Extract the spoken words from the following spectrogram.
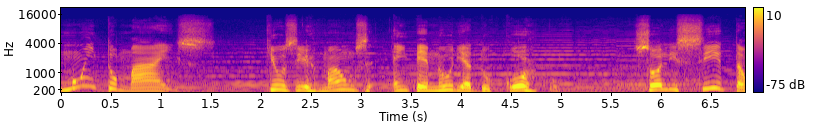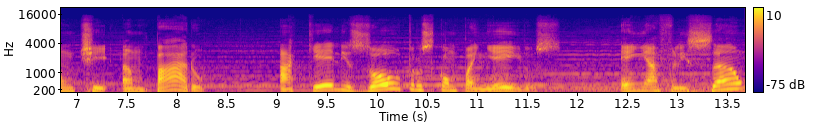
Muito mais que os irmãos em penúria do corpo solicitam-te amparo, aqueles outros companheiros em aflição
